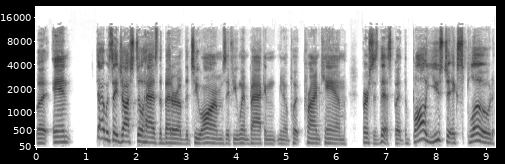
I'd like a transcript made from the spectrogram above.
But and I would say Josh still has the better of the two arms if you went back and you know put prime Cam versus this. But the ball used to explode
